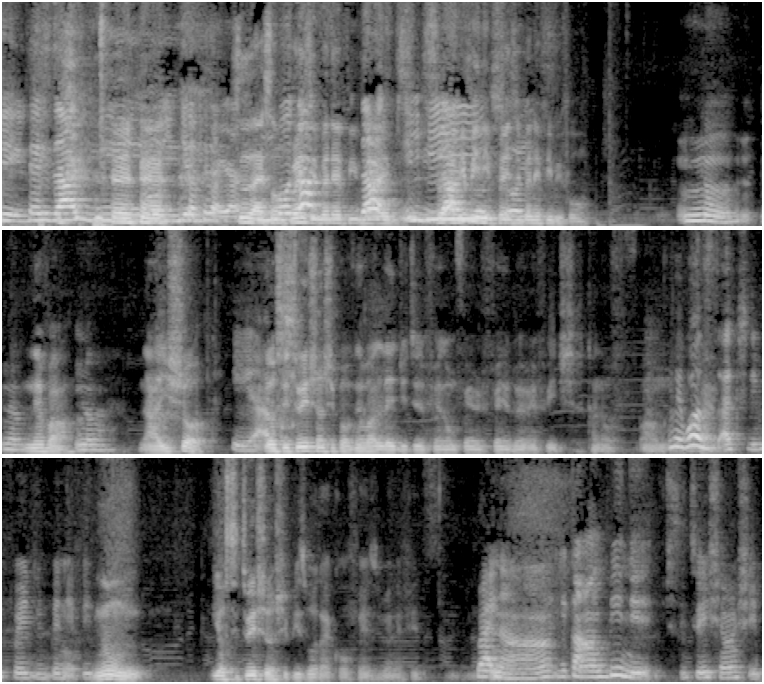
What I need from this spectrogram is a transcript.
days. Exactly. you get like that. So like some But friends with that's- benefit vibes. if you So have you been in have friends with benefit before? No, no, Never. no. Are you sure? Yeah. Your situationship have never led you to friends on friends friends with benefit kind of um Wait, what's vibe. actually friend with benefit? No, your situationship is what I call friends benefits. Right. Nah, you can't be in a situationship.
